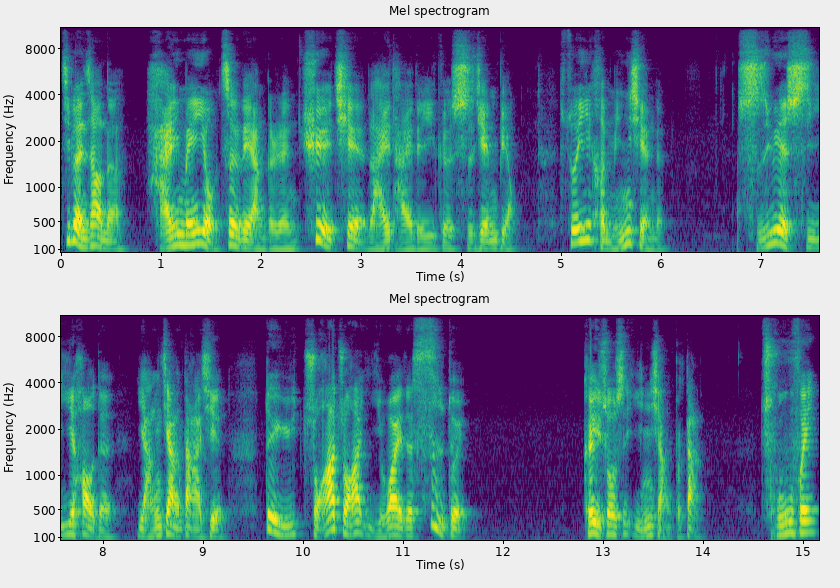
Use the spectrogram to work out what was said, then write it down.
基本上呢，还没有这两个人确切来台的一个时间表，所以很明显的，十月十一号的洋将大限，对于爪爪以外的四队，可以说是影响不大。除非，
